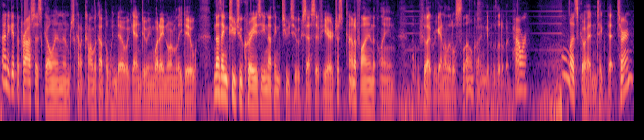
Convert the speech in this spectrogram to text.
Kind of get the process going. I'm just going to kind of look out the window again, doing what I normally do. Nothing too, too crazy, nothing too, too excessive here. Just kind of flying the plane. I feel like we're getting a little slow. Go ahead and give it a little bit of power. Let's go ahead and take that turn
